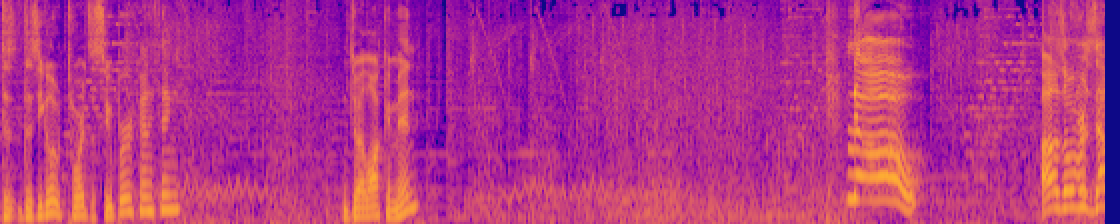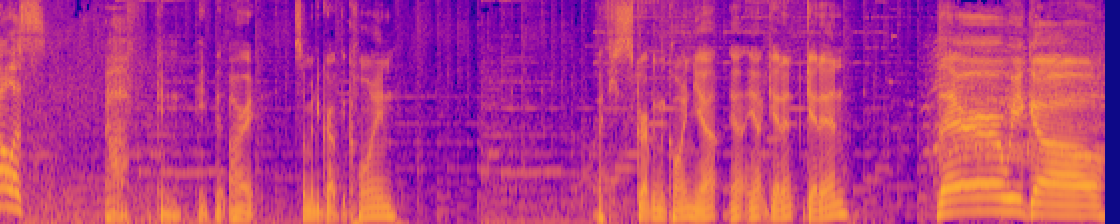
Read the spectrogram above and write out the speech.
Does, does he go towards the super kind of thing? Do I lock him in? No! I was overzealous. Ah, oh, freaking ape it. All right. Somebody grab the coin. He's grabbing the coin. Yeah, yeah, yeah. Get in. Get in. There we go.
